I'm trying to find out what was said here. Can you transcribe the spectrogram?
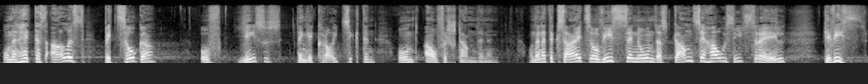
Und er hat das alles bezogen auf Jesus, den Gekreuzigten und Auferstandenen. Und dann hat er gesagt, so wisse nun das ganze Haus Israel gewiss,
